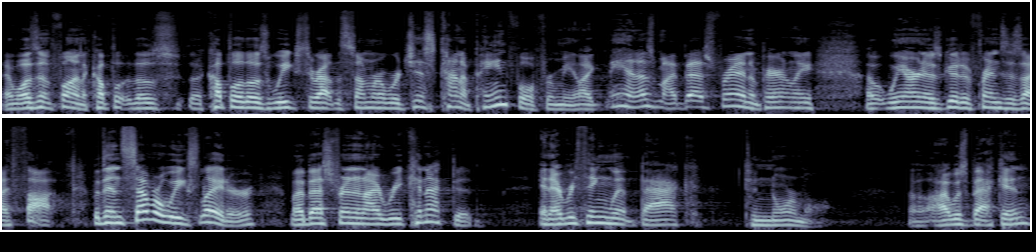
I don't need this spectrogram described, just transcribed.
It wasn't fun. A couple of those, a couple of those weeks throughout the summer were just kind of painful for me. Like, man, that's my best friend. Apparently, uh, we aren't as good of friends as I thought. But then several weeks later, my best friend and I reconnected, and everything went back to normal. Uh, I was back in,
